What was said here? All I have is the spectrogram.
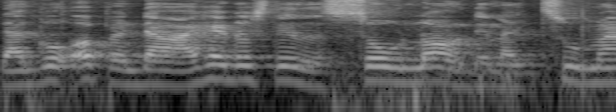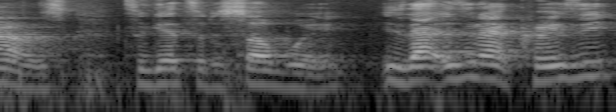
that go up and down. I heard those stairs are so long. They're like two miles to get to the subway. Is that isn't that crazy?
